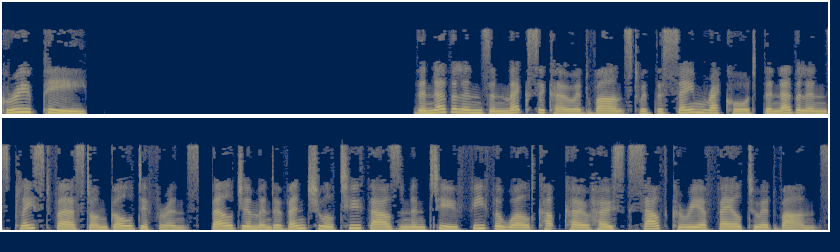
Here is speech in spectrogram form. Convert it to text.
Group E The Netherlands and Mexico advanced with the same record. The Netherlands placed first on goal difference, Belgium and eventual 2002 FIFA World Cup co-hosts South Korea failed to advance.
